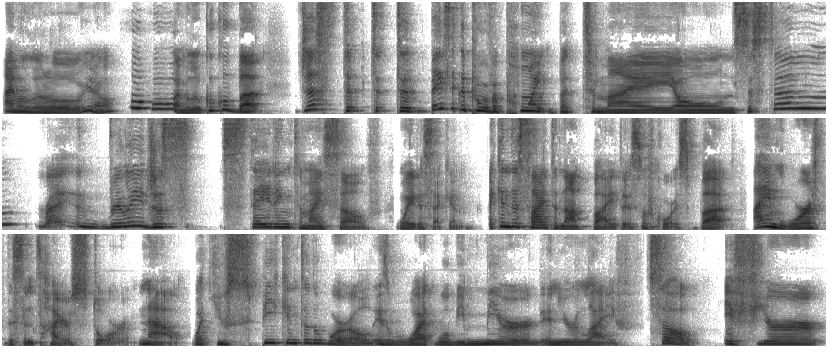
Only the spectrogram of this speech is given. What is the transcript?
I'm a little, you know, I'm a little cuckoo, but just to, to, to basically prove a point, but to my own system, right? Really just stating to myself, wait a second, I can decide to not buy this, of course, but I am worth this entire store. Now, what you speak into the world is what will be mirrored in your life. So, if you're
